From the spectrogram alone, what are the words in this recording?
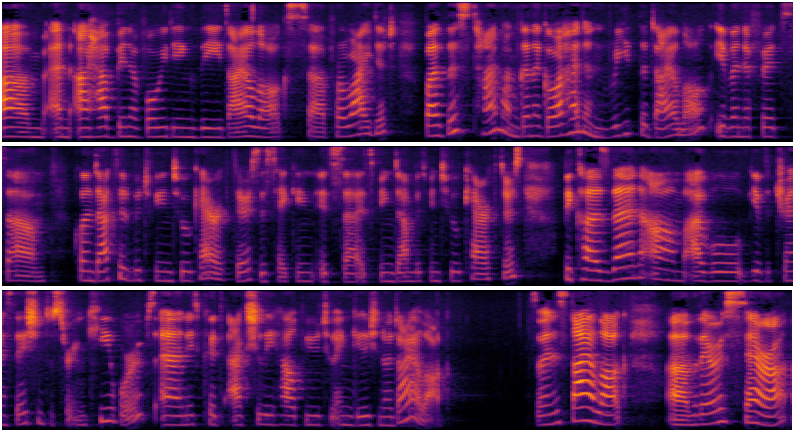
Um, and I have been avoiding the dialogues uh, provided. But this time I'm going to go ahead and read the dialogue, even if it's. Um, conducted between two characters it's taking it's uh, it's being done between two characters because then um, I will give the translation to certain keywords and it could actually help you to engage in a dialogue. So in this dialogue, um, there is Sarah,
